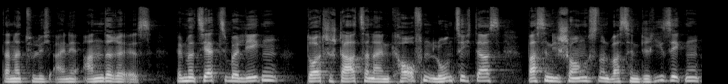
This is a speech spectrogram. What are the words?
dann natürlich eine andere ist. Wenn wir uns jetzt überlegen, deutsche Staatsanleihen kaufen, lohnt sich das? Was sind die Chancen und was sind die Risiken?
